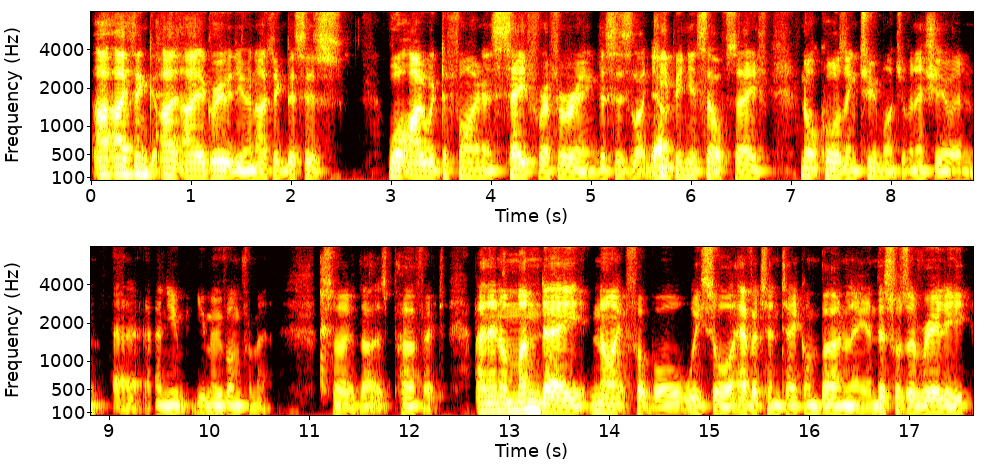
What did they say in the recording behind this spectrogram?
I, I think I, I agree with you, and I think this is what I would define as safe refereeing. This is like yeah. keeping yourself safe, not causing too much of an issue, and uh, and you you move on from it. So that is perfect. And then on Monday night football, we saw Everton take on Burnley, and this was a really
